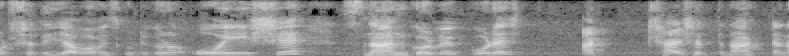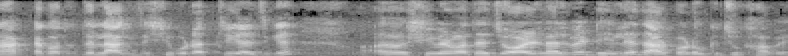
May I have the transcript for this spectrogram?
ওর সাথেই যাব আমি স্কুটি করে। ও এসে স্নান করবে, করে আট সাড়ে সাতটা না আটটা না আটটা কততে লাগছে শিবরাত্রি আজকে? শিবের মাথায় জল ঢালবে ঢেলে তারপরেও কিছু খাবে।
